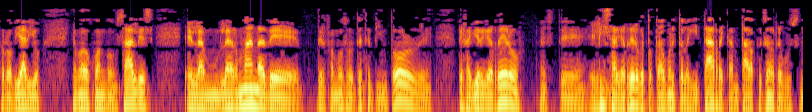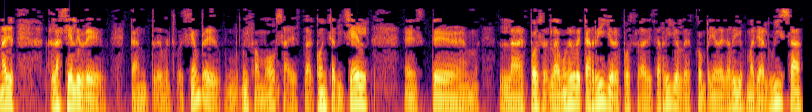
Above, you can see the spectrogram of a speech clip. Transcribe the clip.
ferroviario llamado Juan González, eh, la, la hermana de, del famoso de este pintor, de, Javier Guerrero, este, Elisa Guerrero, que tocaba bonito la guitarra y cantaba canciones revolucionarias, la célebre, siempre muy famosa, esta Concha Bichel, este, la esposa, la mujer de Carrillo, la esposa de Carrillo, la compañera de Carrillo, María Luisa,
